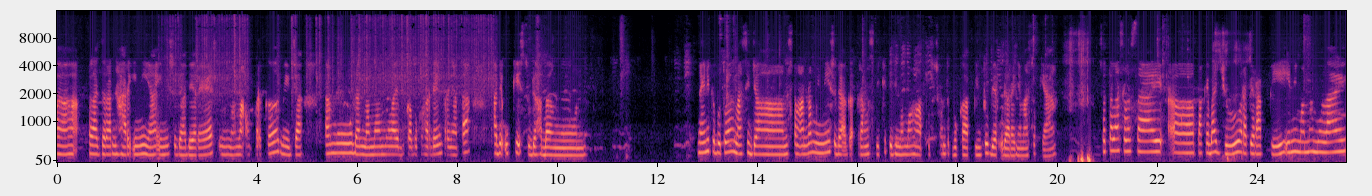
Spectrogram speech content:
uh, pelajaran hari ini ya. Ini sudah beres. Ini mama oper ke meja tamu dan mama mulai buka-buka hordeng. Ternyata ada Uki sudah bangun. Nah ini kebetulan masih jam setengah enam ini sudah agak terang sedikit jadi mama putuskan untuk buka pintu biar udaranya masuk ya. Setelah selesai eh, pakai baju rapi-rapi, ini mama mulai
